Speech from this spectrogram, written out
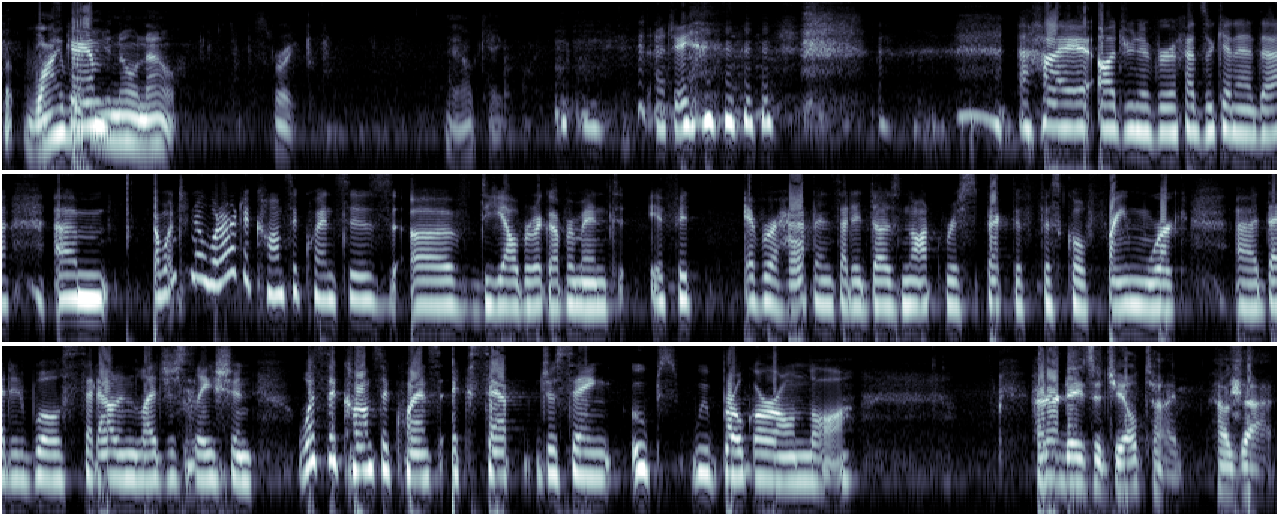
But why would you know now? Right. Yeah, okay. Audrey. Hi, Audrey Neveu, Radio Canada. Um, I want to know what are the consequences of the Alberta government if it ever happens that it does not respect the fiscal framework uh, that it will set out in legislation. What's the consequence except just saying, oops, we broke our own law? 100 days of jail time. How's that?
